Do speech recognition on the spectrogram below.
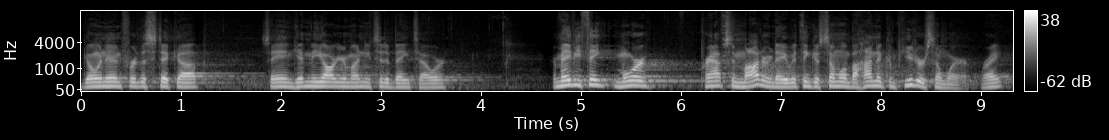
going in for the stick up, saying, Give me all your money to the bank teller. Or maybe think more, perhaps in modern day, we think of someone behind a computer somewhere, right? And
